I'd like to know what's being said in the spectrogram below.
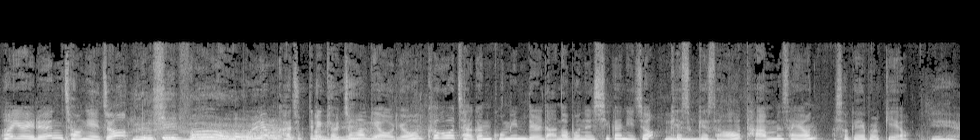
화요일은 정해져 볼륨 가족들이 oh, 결정하기 yeah. 어려운 크고 작은 고민들 나눠보는 시간이죠. 음. 계속해서 다음 사연 소개해 볼게요. Yeah.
